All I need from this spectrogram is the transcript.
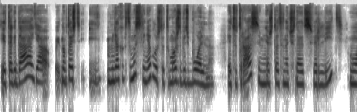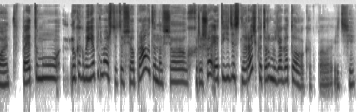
и тогда я... Ну, то есть у меня как-то мысли не было, что это может быть больно и тут раз, и мне что-то начинают сверлить. Вот. Поэтому, ну, как бы я понимаю, что это все оправдано, все хорошо. И это единственный врач, к которому я готова как бы идти.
